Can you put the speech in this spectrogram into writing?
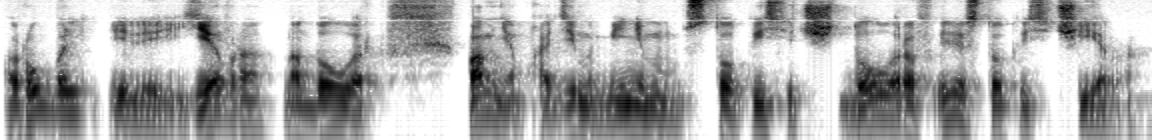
рубль или евро на доллар, вам необходимо минимум 100 тысяч долларов или 100 тысяч евро.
